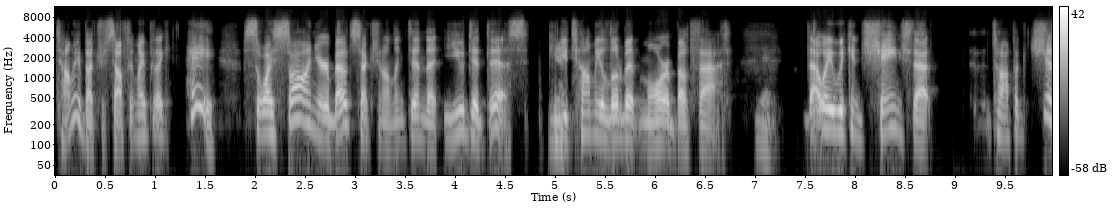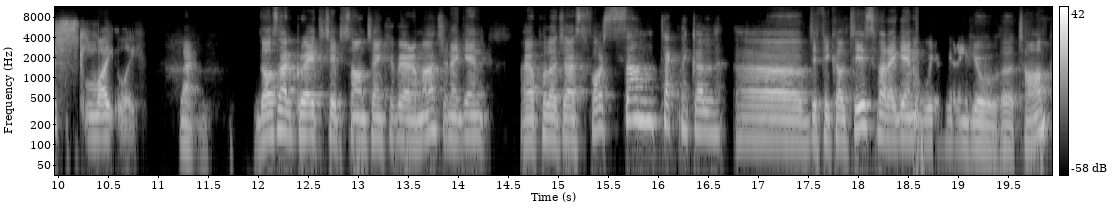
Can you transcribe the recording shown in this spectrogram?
tell me about yourself, they might be like, hey, so I saw in your about section on LinkedIn that you did this. Can yeah. you tell me a little bit more about that? Yeah. That way we can change that topic just slightly. Right. Those are great tips, Tom. Thank you very much. And again, I apologize for some technical uh, difficulties, but again, we're hearing you, uh, Tom.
